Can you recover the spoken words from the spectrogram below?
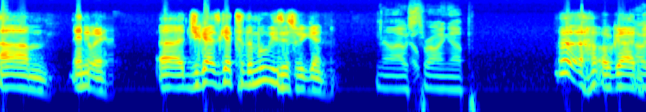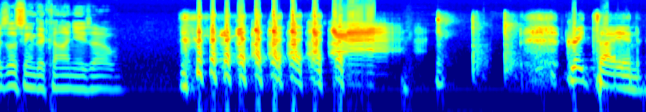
Um. Anyway, uh, did you guys get to the movies this weekend? No, I was throwing up. oh God. I was listening to Kanye's album. Great tie-in.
